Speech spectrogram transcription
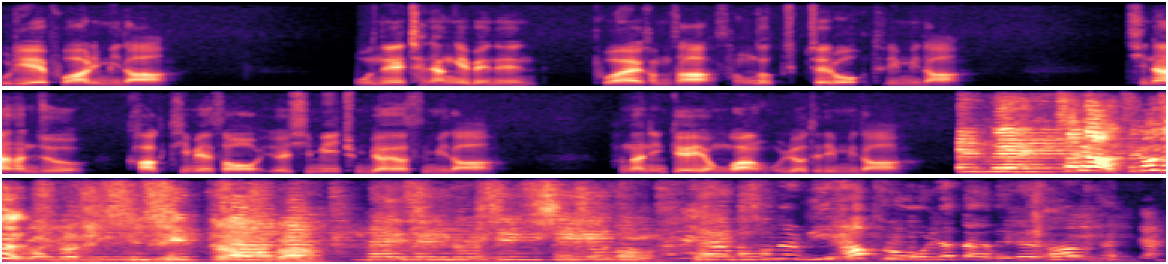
우리의 부활입니다. 오늘 찬양 예배는 부활 감사 성극 축제로 드립니다. 지난 한 주 각 팀에서 열심히 준비하였습니다. 하나님께 영광 올려드립니다. 네, 차렷 세워줄 십자가 내 죄로 지시고 네, 손을 위 앞으로 올렸다가 내려요 시작.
